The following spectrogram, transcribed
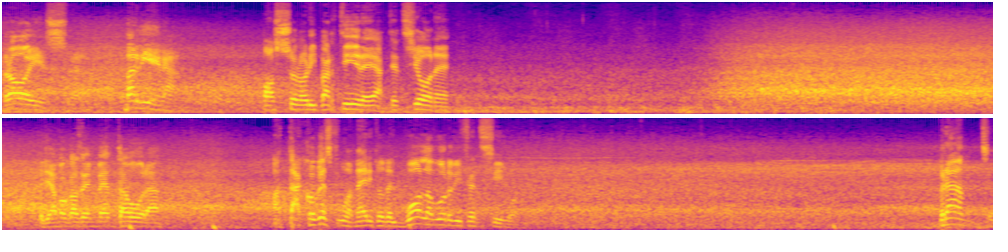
Royce, barriera. Possono ripartire, attenzione. Vediamo cosa inventa ora. Attacco che sfuma, merito del buon lavoro difensivo. Brandt.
